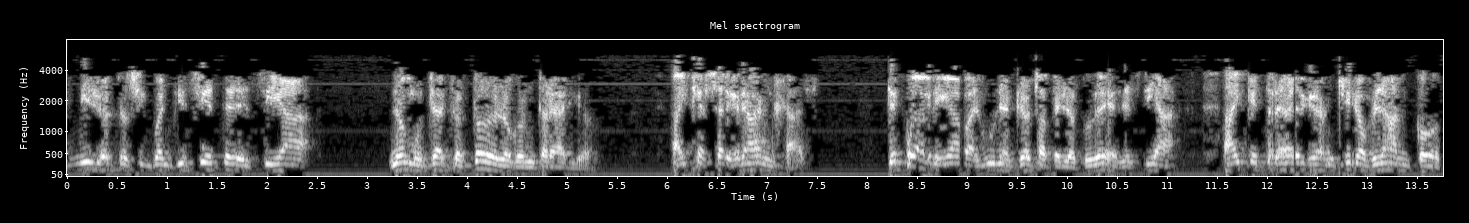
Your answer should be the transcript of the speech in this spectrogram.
en 1857, decía, no muchachos, todo lo contrario. Hay que hacer granjas. Después agregaba alguna que otra pelotudez, decía, hay que traer granjeros blancos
